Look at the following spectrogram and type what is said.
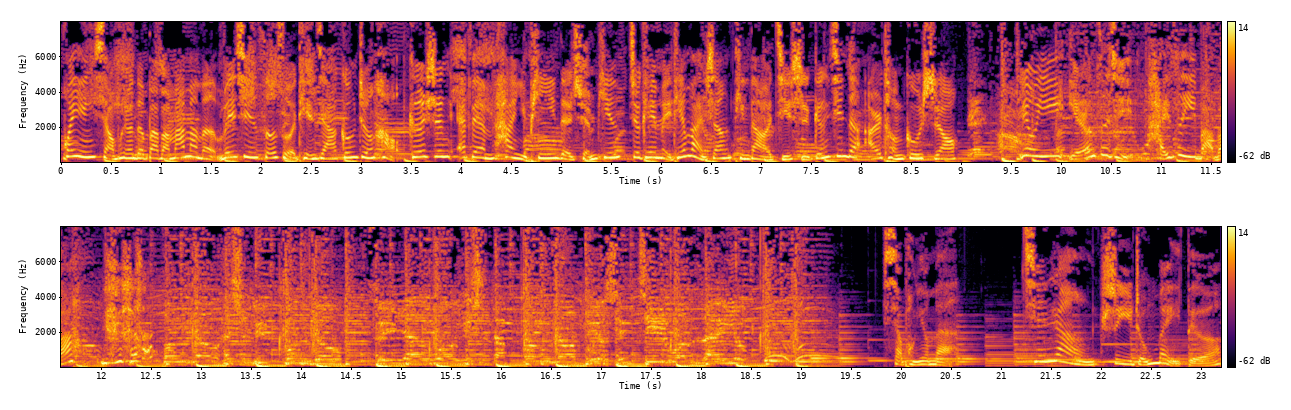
欢迎小朋友的爸爸妈妈们微信搜索添加公众号“歌声 FM 汉语拼音”的全拼，就可以每天晚上听到及时更新的儿童故事哦。六一也让自己孩子一把吧。小朋友们，谦让是一种美德。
